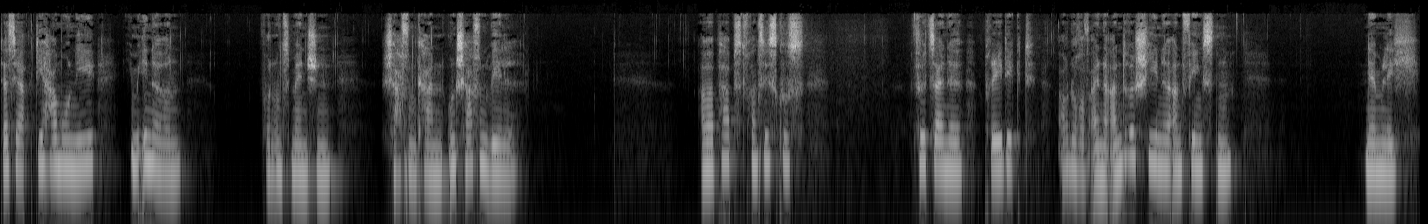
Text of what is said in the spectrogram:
dass er die Harmonie im Inneren von uns Menschen schaffen kann und schaffen will. Aber Papst Franziskus führt seine Predigt auch noch auf eine andere Schiene an Pfingsten, nämlich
